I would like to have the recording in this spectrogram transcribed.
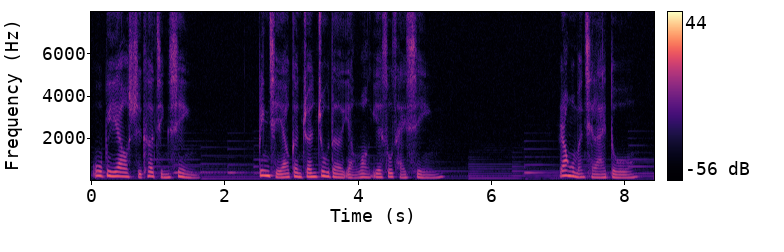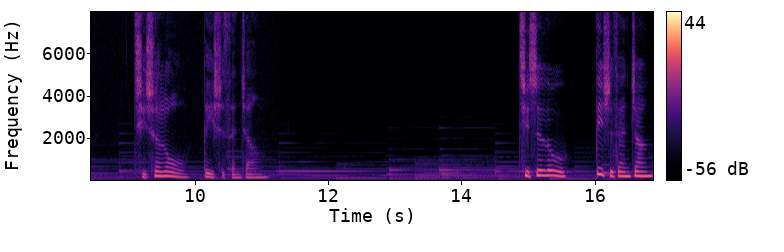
务必要时刻警醒，并且要更专注的仰望耶稣才行。让我们一起来读《启示录》第十三章。《启示录》第十三章，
